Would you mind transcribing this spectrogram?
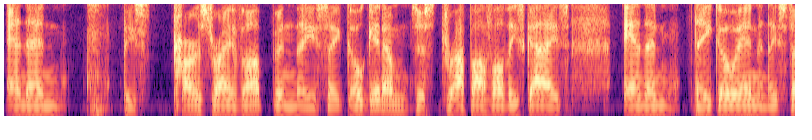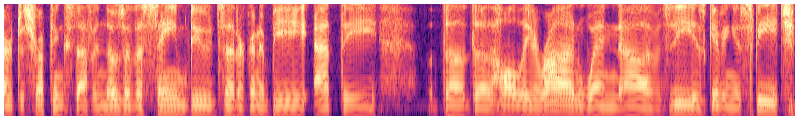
and then these cars drive up and they say, "Go get them!" Just drop off all these guys, and then they go in and they start disrupting stuff. And those are the same dudes that are going to be at the the the hall later on when uh, Z is giving his speech,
